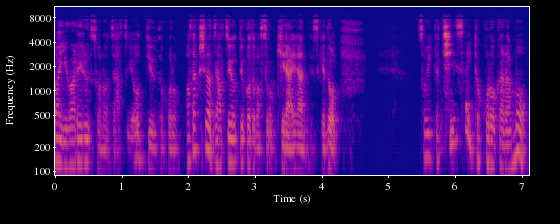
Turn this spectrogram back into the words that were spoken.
は言われるその雑用っていうところ、私は雑用っていう言葉すごく嫌いなんですけど、そういった小さいところからも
